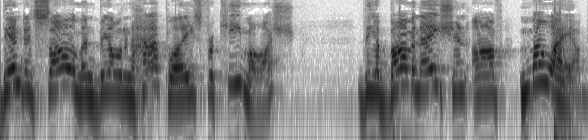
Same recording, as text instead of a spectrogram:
Then did Solomon build an high place for Chemosh, the abomination of Moab,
